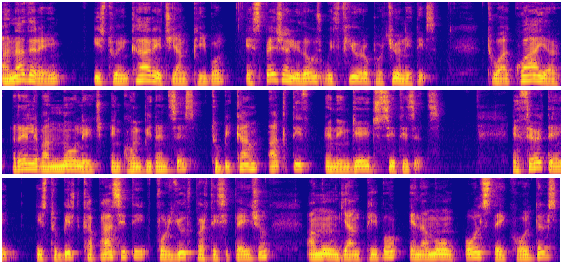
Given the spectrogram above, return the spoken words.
Another aim is to encourage young people, especially those with fewer opportunities, to acquire relevant knowledge and competences to become active and engaged citizens. A third aim is to build capacity for youth participation among young people and among all stakeholders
